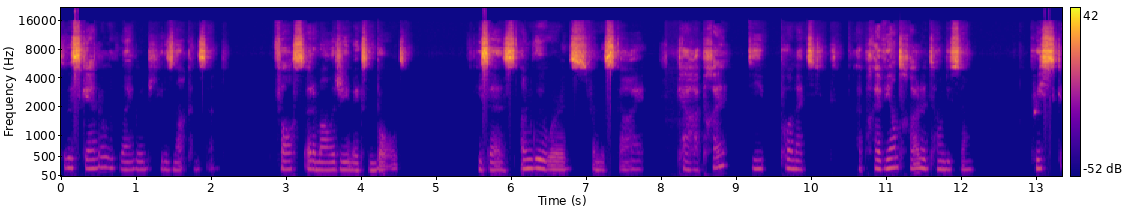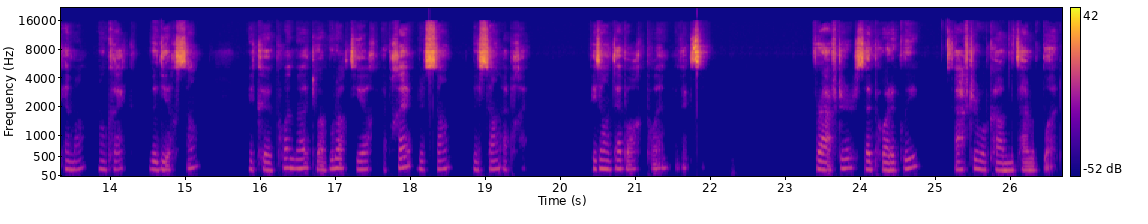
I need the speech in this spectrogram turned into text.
To the scandal of language he does not consent. False etymology makes him bold. He says, unglue words from the sky, car après, dit poématique, après viendra le temps du sang, puisque Emma, en grec, veut dire sang, et que poème doit vouloir dire après le sang, le sang après. Faisons d'abord poème avec ça. For after, said poetically, after will come the time of blood.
